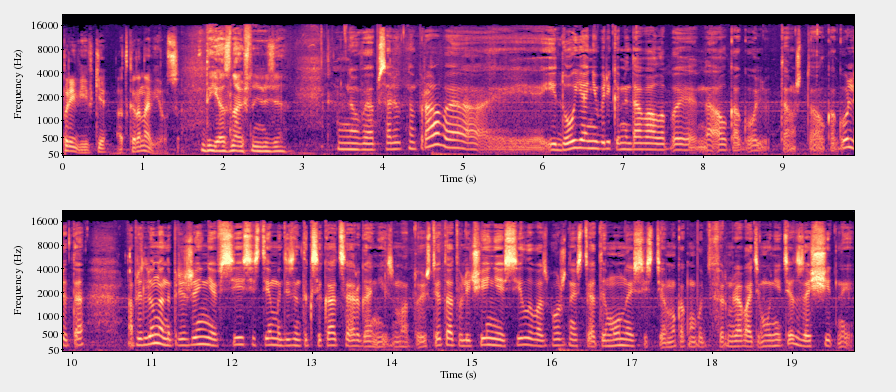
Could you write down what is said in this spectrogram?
прививки от коронавируса? Да я знаю, что нельзя. Ну, вы абсолютно правы. И, до я не рекомендовала бы алкоголь, потому что алкоголь – это определенное напряжение всей системы дезинтоксикации организма. То есть это отвлечение силы, возможности от иммунной системы, как мы будем формировать иммунитет защитный,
